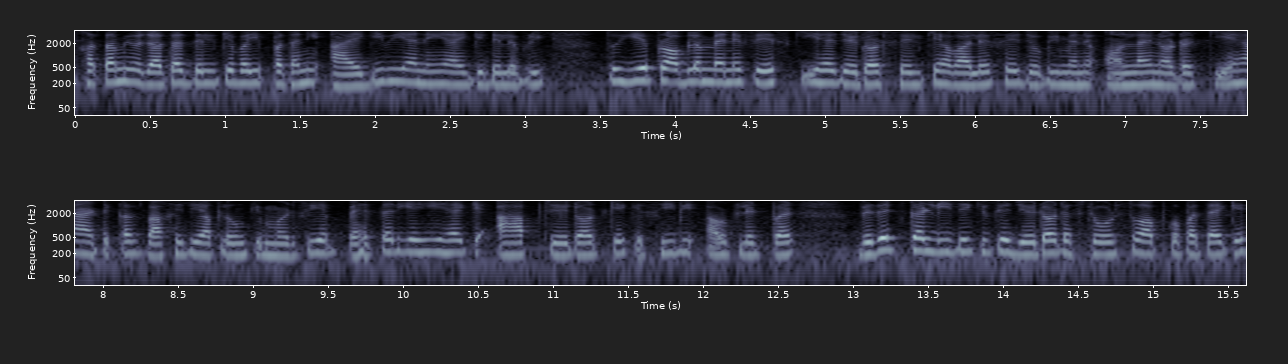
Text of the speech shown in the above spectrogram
ख़त्म ही हो जाता है, दिल के भाई पता नहीं आएगी भी या नहीं आएगी डिलीवरी तो ये प्रॉब्लम मैंने फ़ेस की है जे डॉट सेल के हवाले से, जो भी मैंने ऑनलाइन ऑर्डर किए हैं आर्टिकल्स बाकी जी आप लोगों की मर्ज़ी है। बेहतर यही है कि आप जे डॉट के किसी भी आउटलेट पर विज़िट कर लीजिए, क्योंकि जे डॉट स्टोर्स तो आपको पता है कि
